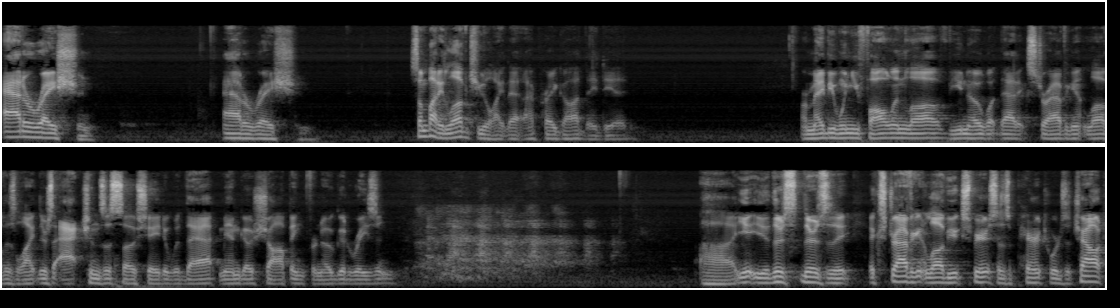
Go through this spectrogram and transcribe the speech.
adoration, adoration. Somebody loved you like that. I pray God they did. Or maybe when you fall in love, you know what that extravagant love is like. There's actions associated with that. Men go shopping for no good reason. Uh, you, you, there's there's the extravagant love you experience as a parent towards a child.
